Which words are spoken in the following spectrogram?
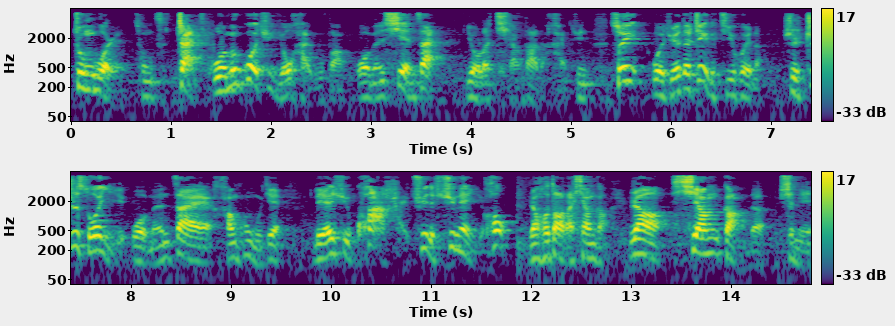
中国人从此站起来。我们过去有海无防，我们现在有了强大的海军。所以，我觉得这个机会呢，是之所以我们在航空母舰连续跨海区的训练以后，然后到达香港，让香港的市民。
